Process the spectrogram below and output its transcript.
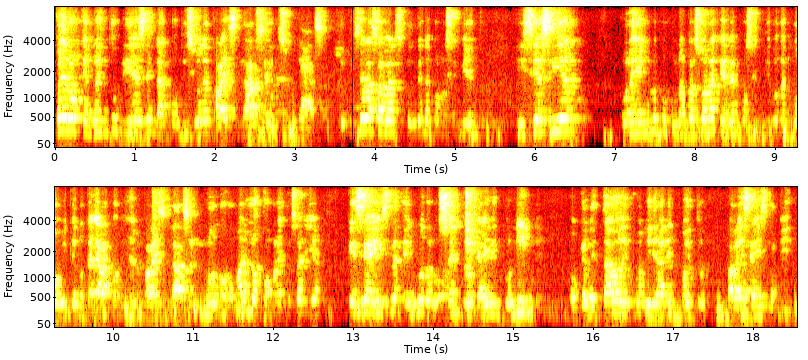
pero que no estuviesen las condiciones para aislarse en su casa. Yo quisiera saber si usted tiene conocimiento y si es cierto por ejemplo, porque una persona que dé positivo de COVID, que no tenga las condiciones para aislarse, lo normal, lo correcto sería que se aísle en uno de los centros que hay disponibles o que el Estado de disponibilidad ha dispuesto para ese aislamiento.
